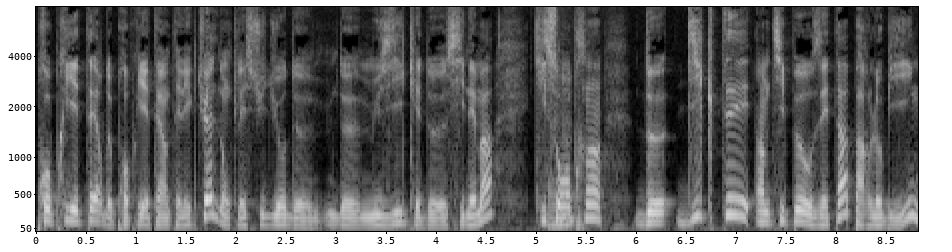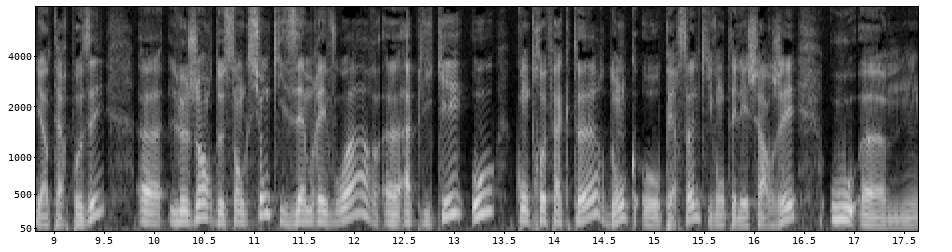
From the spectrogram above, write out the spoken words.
propriétaires de propriété intellectuelle, donc les studios de, de musique et de cinéma, qui sont mmh. en train de dicter un petit peu aux États, par lobbying interposé, euh, le genre de sanctions qu'ils aimeraient voir euh, appliquées aux contrefacteurs, donc aux personnes qui vont télécharger ou euh,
